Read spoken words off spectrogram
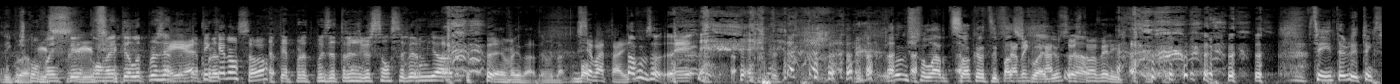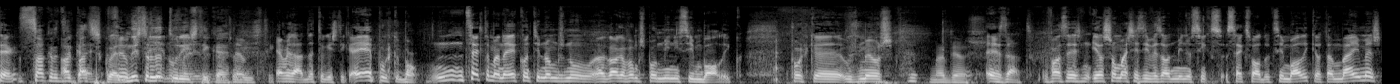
Digo Mas convém, ter, tê-la presente. A até ética para- não só. Até para depois a transgressão saber melhor. É verdade, é verdade. Isso é batalha. estávamos a- É, Vamos falar de Sócrates e Passos Sabem que Coelho. pessoas que estão a ver isto. Sim, tem, tem que ser. Sócrates e Ok. Passos Coelho, ministro da não foi? Turística. Turística. É verdade, da turística. É porque, bom, de certa maneira continuamos no. Agora vamos para o domínio simbólico. Porque os meus. Meu Deus. Exato. Vocês, eles são mais sensíveis ao domínio sex- sexual do que simbólico, eu também, mas,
